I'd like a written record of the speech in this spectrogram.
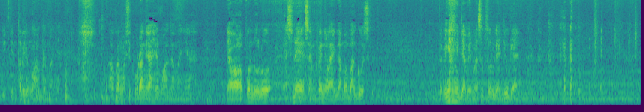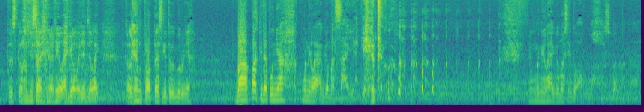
lebih pintar ilmu agamanya. Aku kan masih kurang ya ilmu agamanya ya walaupun dulu SD SMP nilai agama bagus gitu. Tapi nggak ngejamin masuk surga juga. Terus kalau misalnya nilai agamanya jelek kalian protes gitu ke gurunya bapak tidak punya hak menilai agama saya gitu. Yang menilai agama saya itu Allah subhanahu wa taala.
